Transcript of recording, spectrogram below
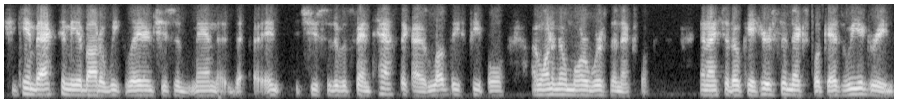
She came back to me about a week later and she said, "Man, she said it was fantastic. I love these people. I want to know more. Where's the next book?" And I said, "Okay, here's the next book, as we agreed."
